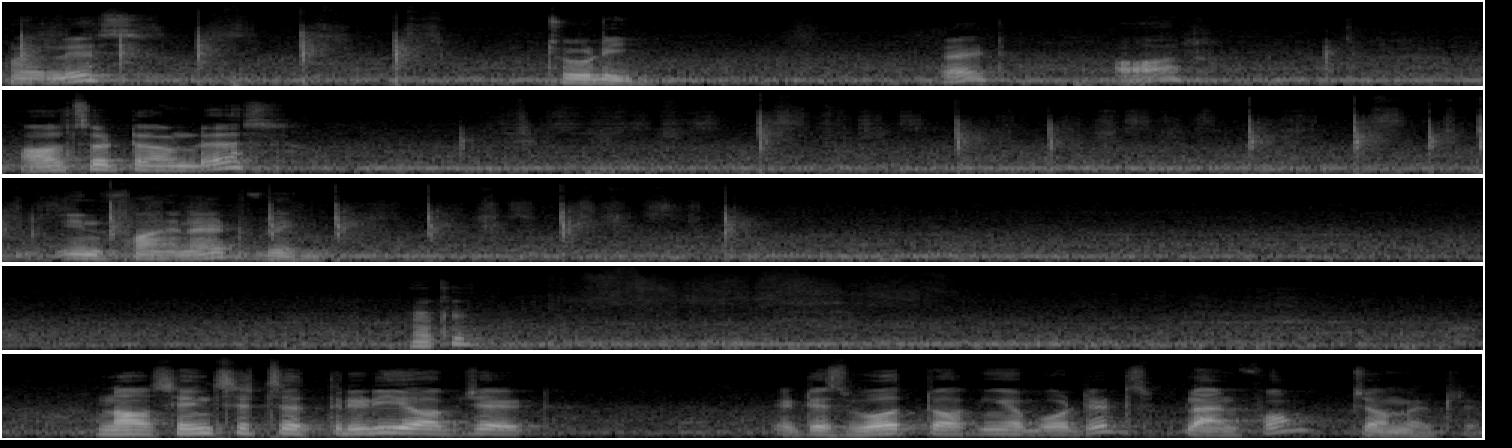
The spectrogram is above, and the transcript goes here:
well is 2d right? Or also termed as infinite wing okay? Now since it's a 3d object it is worth talking about its planform geometry.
